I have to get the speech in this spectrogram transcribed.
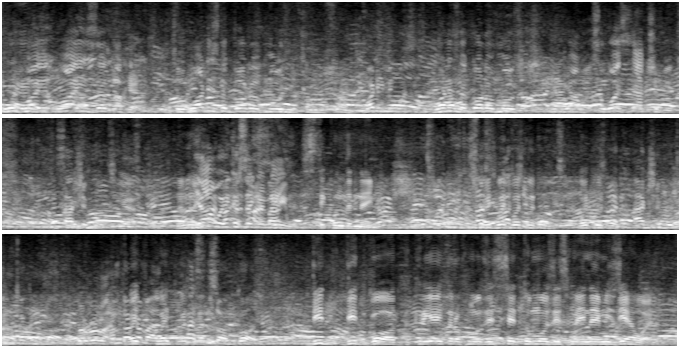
Because. Why, why is that? Okay, so what is the God of Moses from the front? What do you mean? What is What is the God of Moses? Yahweh. So what's the attributes? It's attributes. Yeah. Yahweh, you can say your name. Stick on the name. Wait, wait, wait, wait, wait, wait, wait, wait. Attributes I'm talking about. I'm talking about the wait, wait. presence of God. Did did God, the creator of Moses, said to Moses, "My name is Yahweh"?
